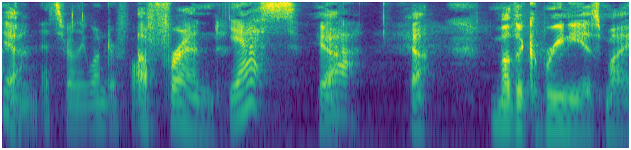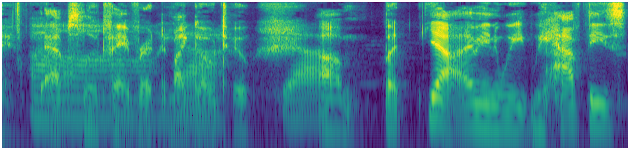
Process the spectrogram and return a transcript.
Yeah. and it's really wonderful a friend. yes Yeah. yeah Yeah. Mother Cabrini is my absolute favorite, my Oh, yeah. go-to. Yeah. Um, but yeah, I mean, we, we have these,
